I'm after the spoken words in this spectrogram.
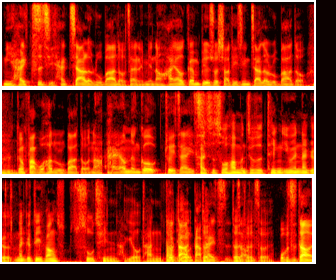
你还自己还加了鲁巴斗在里面，然后还要跟比如说小提琴加的鲁巴斗，跟法国号的鲁巴斗，然后还要能够对在一起。还是说他们就是听，因为那个那个地方竖琴有弹，有打打拍子，对对对。我不知道，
